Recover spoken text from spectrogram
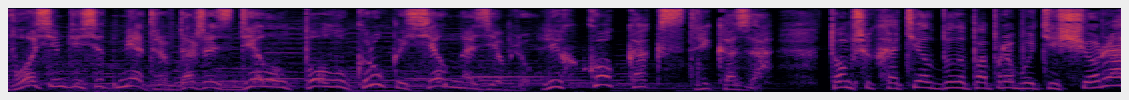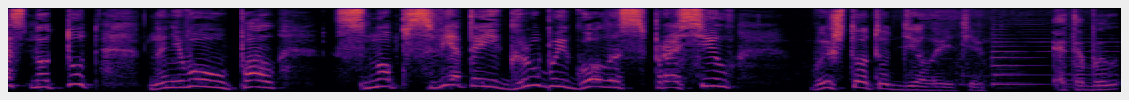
80 метров, даже сделал полукруг и сел на землю. Легко, как стрекоза. Томшик хотел было попробовать еще раз, но тут на него упал сноп света и грубый голос спросил «Вы что тут делаете?» Это был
